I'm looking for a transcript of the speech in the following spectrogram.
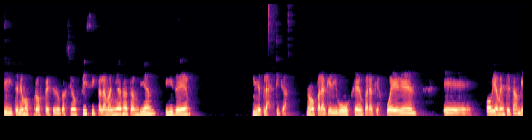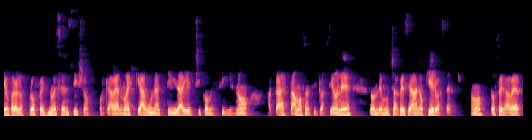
sí, tenemos profes de educación física a la mañana también y de, y de plástica, ¿no? Para que dibujen, para que jueguen. Eh, obviamente también para los profes no es sencillo, porque a ver, no es que hago una actividad y el chico me sigue, no. Acá estamos en situaciones donde muchas veces, ah, no quiero hacer, ¿no? Entonces, a ver,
